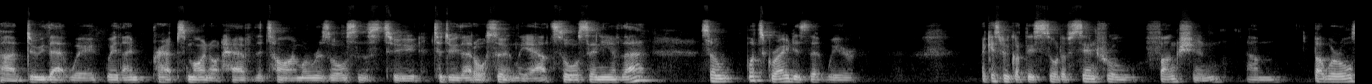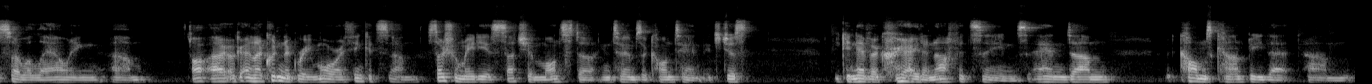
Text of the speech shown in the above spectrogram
uh, do that where, where they perhaps might not have the time or resources to to do that or certainly outsource any of that. So what's great is that we're, I guess we've got this sort of central function, um, but we're also allowing. Um, I, and I couldn't agree more. I think it's um, social media is such a monster in terms of content. It's just you can never create enough, it seems, and um, comms can't be that. Um,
